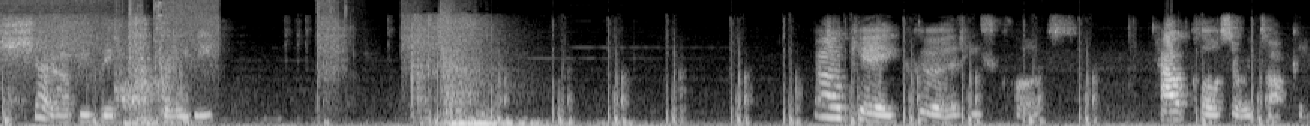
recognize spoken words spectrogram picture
Shut up, you big baby. Okay, good. He's close. How close are we talking?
